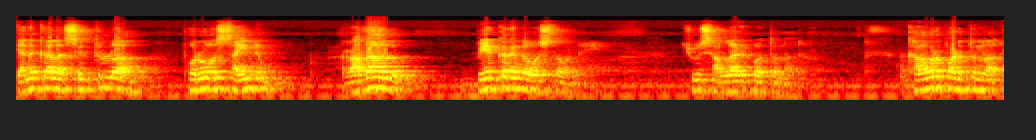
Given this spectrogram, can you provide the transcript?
వెనకాల శత్రుల పొరవ సైన్యం రథాలు భీకరంగా వస్తూ ఉన్నాయి. చూసి అల్లాడిపోతున్నారు. కలవరపడుతున్నారు.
